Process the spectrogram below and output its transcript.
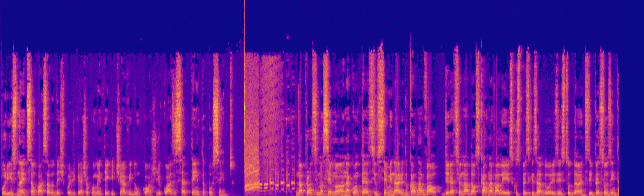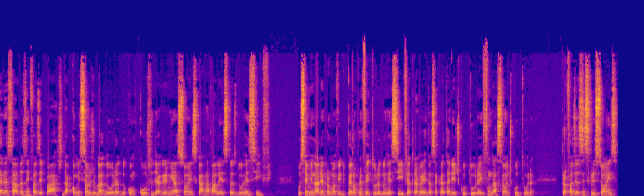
Por isso, na edição passada deste podcast, eu comentei que tinha havido um corte de quase 70%. Na próxima semana acontece o Seminário do Carnaval, direcionado aos carnavalescos, pesquisadores, estudantes e pessoas interessadas em fazer parte da comissão julgadora do concurso de agremiações carnavalescas do Recife. O seminário é promovido pela Prefeitura do Recife através da Secretaria de Cultura e Fundação de Cultura. Para fazer as inscrições,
